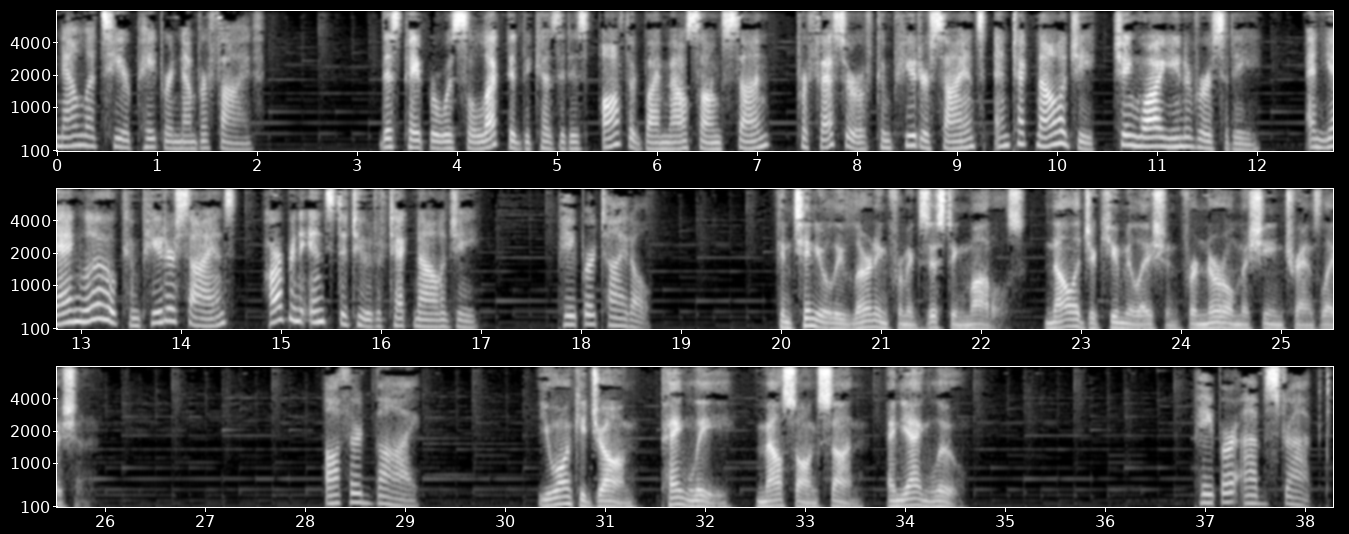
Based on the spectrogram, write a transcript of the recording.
Now let's hear paper number 5. This paper was selected because it is authored by Maosong Sun, Professor of Computer Science and Technology, Tsinghua University, and Yang Liu, Computer Science, Harbin Institute of Technology. Paper title Continually learning from existing models, knowledge accumulation for neural machine translation. Authored by Yuanchi Zhang, Peng Li, Maosong Sun, and Yang Liu. Paper Abstract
